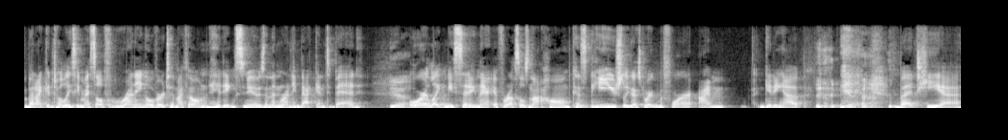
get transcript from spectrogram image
But I could totally see myself running over to my phone, hitting snooze, and then running back into bed. Yeah. Or like me sitting there if Russell's not home because he usually goes to work before I'm getting up. but he, uh,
